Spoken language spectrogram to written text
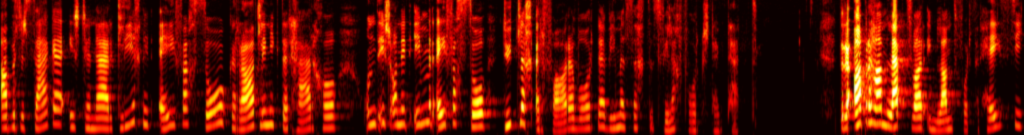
Aber der Segen ist dann gleich nicht einfach so geradlinig dahergekommen und ist auch nicht immer einfach so deutlich erfahren worden, wie man sich das vielleicht vorgestellt hat. Der Abraham lebt zwar im Land vor Verheißung,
